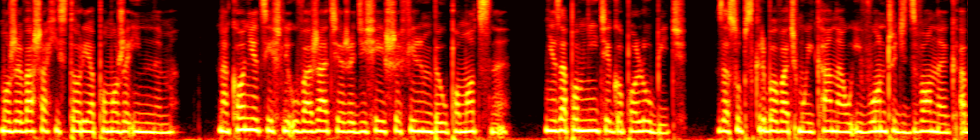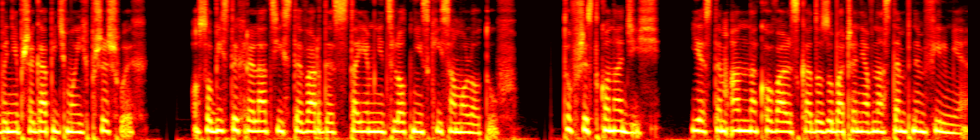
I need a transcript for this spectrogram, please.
Może Wasza historia pomoże innym. Na koniec, jeśli uważacie, że dzisiejszy film był pomocny, nie zapomnijcie go polubić, zasubskrybować mój kanał i włączyć dzwonek, aby nie przegapić moich przyszłych, osobistych relacji stewardess z tajemnic lotnisk i samolotów. To wszystko na dziś. Jestem Anna Kowalska, do zobaczenia w następnym filmie.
